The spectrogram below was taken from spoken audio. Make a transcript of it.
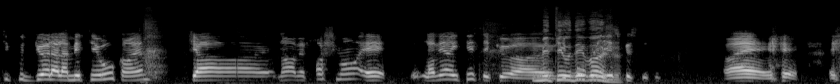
Petit coup de gueule à la météo quand même. Qui a... Non, mais franchement, et la vérité, c'est que. météo des Vosges. ouais.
